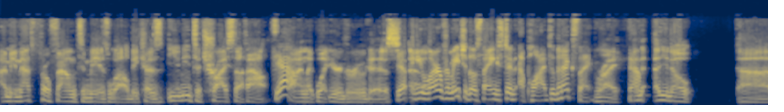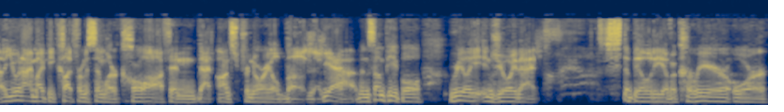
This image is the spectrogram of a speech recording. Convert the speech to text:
I mean, that's profound to me as well because you need to try stuff out. to Yeah. Find like what your groove is. Yep. And you Uh, learn from each of those things to apply it to the next thing. Right. Yeah. And, uh, you know, uh, you and I might be cut from a similar cloth in that entrepreneurial bug. that Yeah. have. And some people really enjoy that stability of a career or,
